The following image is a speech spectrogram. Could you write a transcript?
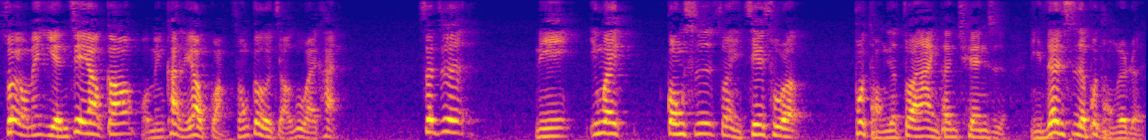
所以我们眼界要高，我们看的要广，从各个角度来看，甚至你因为公司，所以你接触了不同的专案跟圈子，你认识了不同的人，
